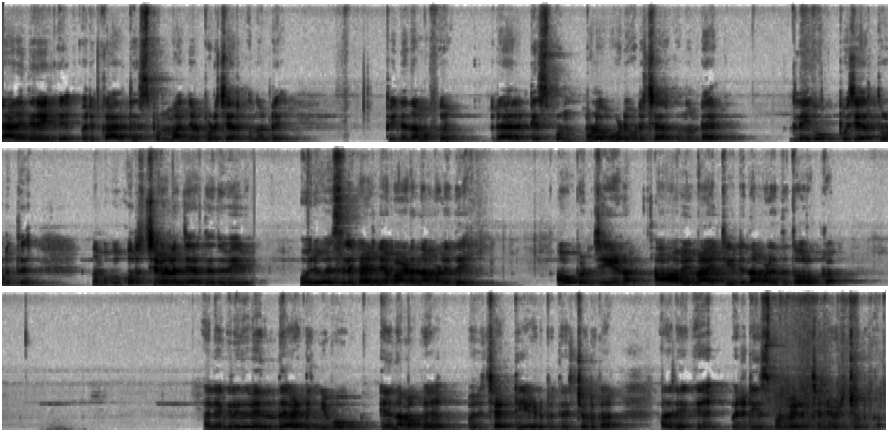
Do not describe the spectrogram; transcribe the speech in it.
ഞാനിതിലേക്ക് ഒരു കാൽ ടീസ്പൂൺ മഞ്ഞൾപ്പൊടി ചേർക്കുന്നുണ്ട്. പിന്നെ നമുക്ക് ഒരു അര ടീസ്പൂൺ മുളക് പൊടി കൂടി ചേർക്കുന്നുണ്ട്. ഇതിലേക്ക് ഉപ്പ് ചേർത്ത് കൊടുത്ത് നമുക്ക് കുറച്ച് വെള്ളം ചേർത്ത് ഇത് വേവി ഒരു വയസ്സിൽ കഴിഞ്ഞ പാടെ നമ്മളിത് ഓപ്പൺ ചെയ്യണം. ആവി മാറ്റിയിട്ട് നമ്മളിത് തുറക്കാം. അല്ലെങ്കിൽ ഇത് വെന്ത് അടിഞ്ഞു പോകും. ഇനി നമുക്ക് ഒരു ചട്ടി എടുപ്പത്ത് വെച്ച് കൊടുക്കാം. അതിലേക്ക് ഒരു ടീസ്പൂൺ വെളിച്ചെണ്ണ ഒഴിച്ചു കൊടുക്കാം.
